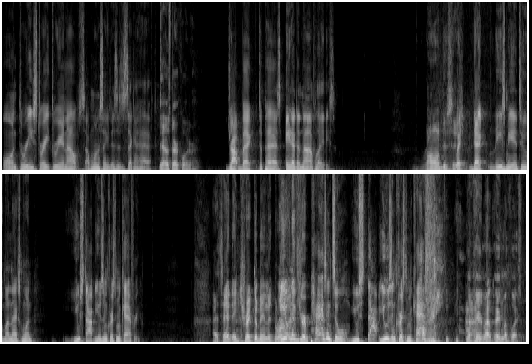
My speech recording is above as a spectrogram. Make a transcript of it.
on three straight three and outs, I want to say this is the second half. yeah, it was third quarter. Drop back to pass eight out of nine plays. Wrong decision. Wait, that leads me into my next one. You stop using Chris McCaffrey. I said they tricked him into throwing. Even if you're passing to him, you stop using Chris McCaffrey. Now, here's my here's my question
